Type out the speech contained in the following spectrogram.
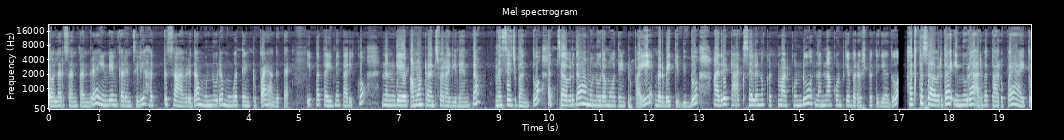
ಡಾಲರ್ಸ್ ಅಂತಂದರೆ ಇಂಡಿಯನ್ ಕರೆನ್ಸಿಲಿ ಹತ್ತು ಸಾವಿರದ ಮುನ್ನೂರ ಮೂವತ್ತೆಂಟು ರೂಪಾಯಿ ಆಗುತ್ತೆ. ಇಪ್ಪತ್ತೈದನೇ ತಾರೀಕು ನನಗೆ ಅಮೌಂಟ್ ಟ್ರಾನ್ಸ್ಫರ್ ಆಗಿದೆ ಅಂತ ಮೆಸೇಜ್ ಬಂತು. ಹತ್ತು ಸಾವಿರದ ಮುನ್ನೂರ ಮೂವತ್ತೆಂಟು ರೂಪಾಯಿ ಬರಬೇಕಿದ್ದಿದ್ದು. ಆದರೆ ಟ್ಯಾಕ್ಸ್ ಎಲ್ಲನೂ ಕಟ್ ಮಾಡಿಕೊಂಡು ನನ್ನ ಅಕೌಂಟ್ಗೆ ಬರೋಷ್ಟೊತ್ತಿಗೆ ಅದು ಹತ್ತು ಸಾವಿರದ ಇನ್ನೂರ ಅರವತ್ತಾರು ರೂಪಾಯಿ ಆಯಿತು.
